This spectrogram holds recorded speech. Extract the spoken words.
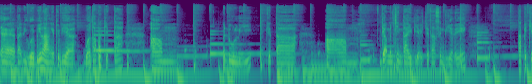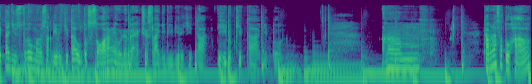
ya tadi gue bilang itu dia. Buat apa kita um, peduli kita um, mencintai diri kita sendiri tapi kita justru merusak diri kita untuk seseorang yang udah nggak eksis lagi di diri kita di hidup kita gitu um, karena satu hal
